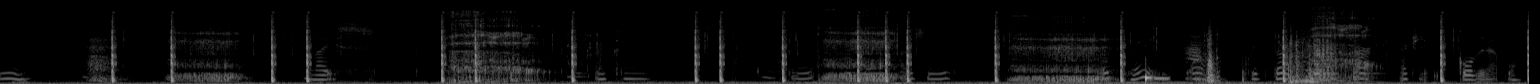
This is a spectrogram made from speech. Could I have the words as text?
Mm. Nice. Okay. Okay. Okay. I see you. Okay. Wow. Great start. Great start. Actually, golden apple.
